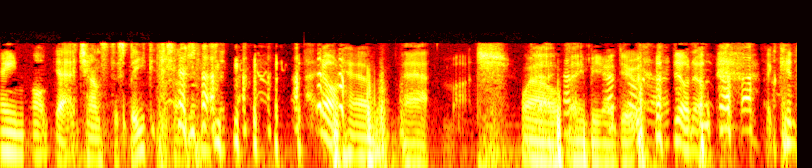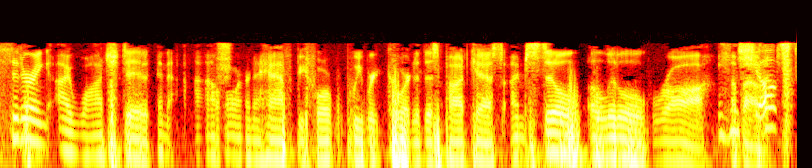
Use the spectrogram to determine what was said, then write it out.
May not get a chance to speak. I don't have that much. Well, maybe I do. all right. I don't know. Considering I watched it an hour and a half before we recorded this podcast, I'm still a little raw about shock. it.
